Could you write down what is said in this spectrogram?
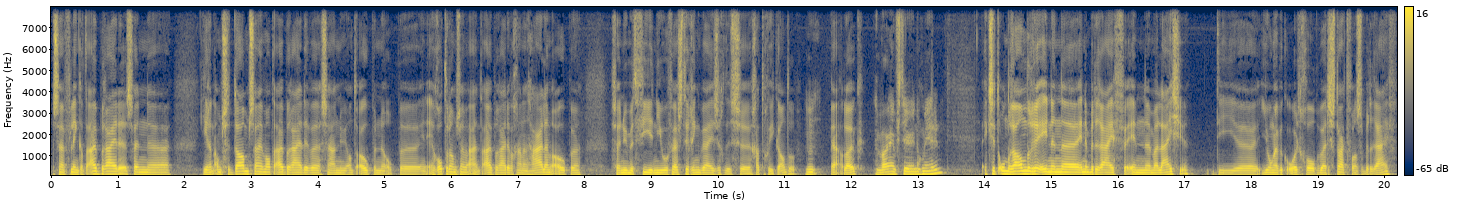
zijn flink aan het uitbreiden. Zijn, hier in Amsterdam zijn we aan het uitbreiden. We zijn nu aan het openen op... In, in, Rotterdam zijn we aan het uitbreiden. We gaan in Haarlem open. We zijn nu met vier nieuwe vestigingen bezig. Dus gaat de goede kant op. Hm. Ja, leuk. En waar investeer je nog meer in? Ik zit onder andere in een, in een bedrijf in Maleisië. Die jong heb ik ooit geholpen bij de start van zijn bedrijf.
